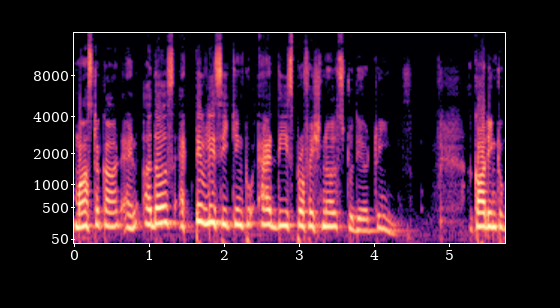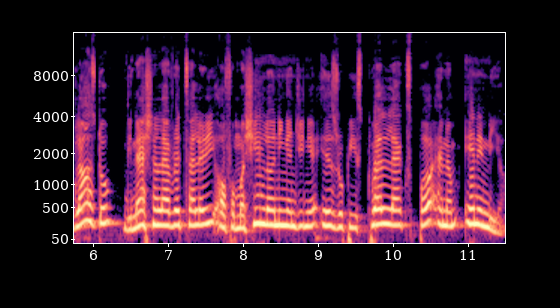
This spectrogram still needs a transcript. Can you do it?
MasterCard, and others actively seeking to add these professionals to their teams. According to Glassdoor, the national average salary of a machine learning engineer is rupees 12 lakhs per annum in India.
